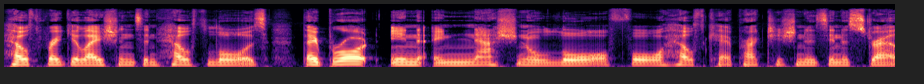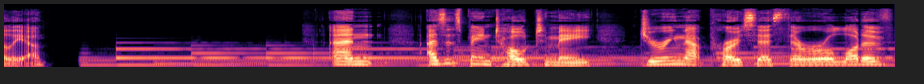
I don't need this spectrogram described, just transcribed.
health regulations and health laws, they brought in a national law for healthcare practitioners in Australia. And as it's been told to me, during that process, there were a lot of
